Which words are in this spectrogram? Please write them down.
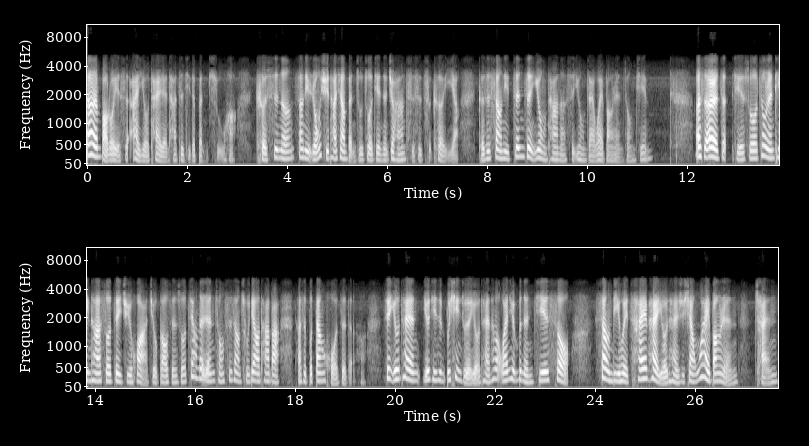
当然保罗也是爱犹太人，他自己的本族哈。可是呢，上帝容许他向本族做见证，就好像此时此刻一样。可是上帝真正用他呢，是用在外邦人中间。二十二节说，众人听他说这句话，就高声说：这样的人从世上除掉他吧，他是不当活着的哈。所以犹太人，尤其是不信主的犹太人，他们完全不能接受上帝会差派犹太人去向外邦人传。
